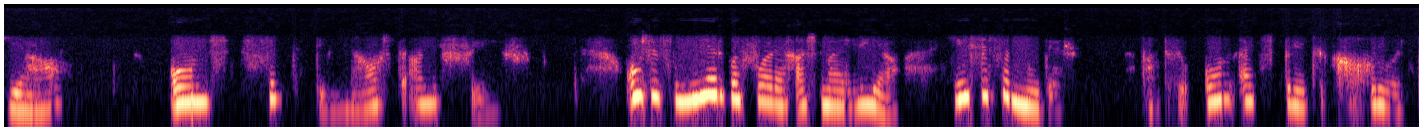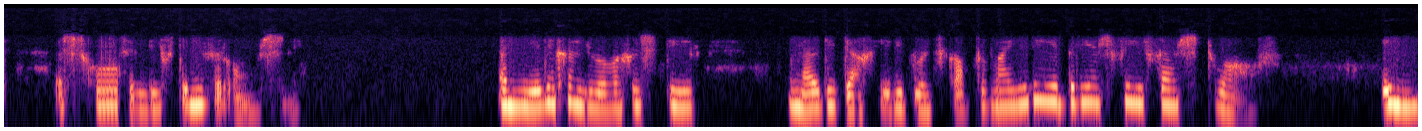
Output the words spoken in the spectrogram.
Ja. Ons sit die naaste aan die vuur. Ons is meer bevoorreg as Maria, Jesus se moeder, wat so onuitspreeklik groot is God se liefde nie vir ons nie. 'n Medegelowige stuur nou die dag hierdie boodskap vir my hierdie Hebreërs 4 vers 12 en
